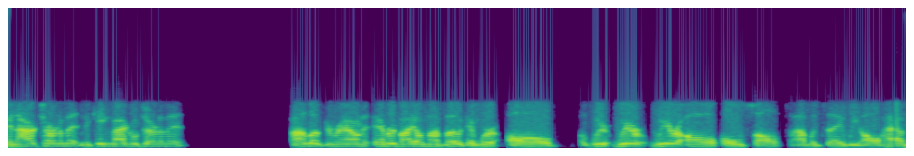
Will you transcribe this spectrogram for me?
in our tournament, in the King Mackerel tournament, I looked around at everybody on my boat, and we're all we're we're we're all old salts. I would say we all have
